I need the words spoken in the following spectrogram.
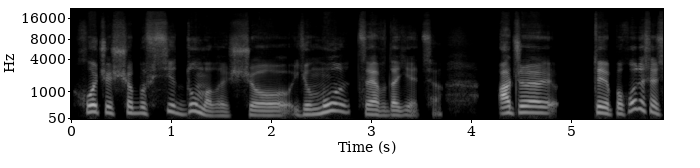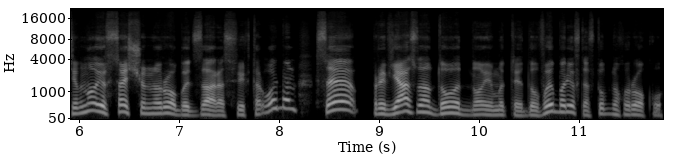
хоче, щоб всі думали, що йому це вдається. Адже ти погодишся зі мною, все, що не робить зараз Віктор Орбан, все прив'язано до одної мети до виборів наступного року.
